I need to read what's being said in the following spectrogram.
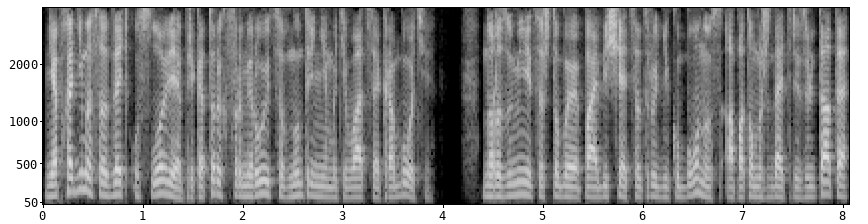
Необходимо создать условия, при которых формируется внутренняя мотивация к работе. Но, разумеется, чтобы пообещать сотруднику бонус, а потом ждать результата,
